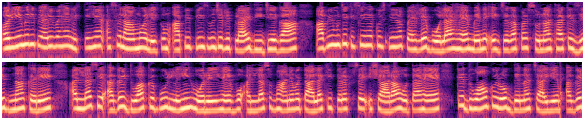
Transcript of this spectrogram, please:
और ये मेरी प्यारी बहन लिखती हैं अस्सलाम वालेकुम आप ही प्लीज़ मुझे रिप्लाई दीजिएगा। अभी मुझे किसी ने कुछ दिनों पहले बोला है, मैंने एक जगह पर सुना था कि ज़िद ना करें, अल्लाह से अगर दुआ कबूल नहीं हो रही है, वो अल्लाह सुबहान व ताली की तरफ़ से इशारा होता है कि दुआओं को रोक देना चाहिए। अगर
